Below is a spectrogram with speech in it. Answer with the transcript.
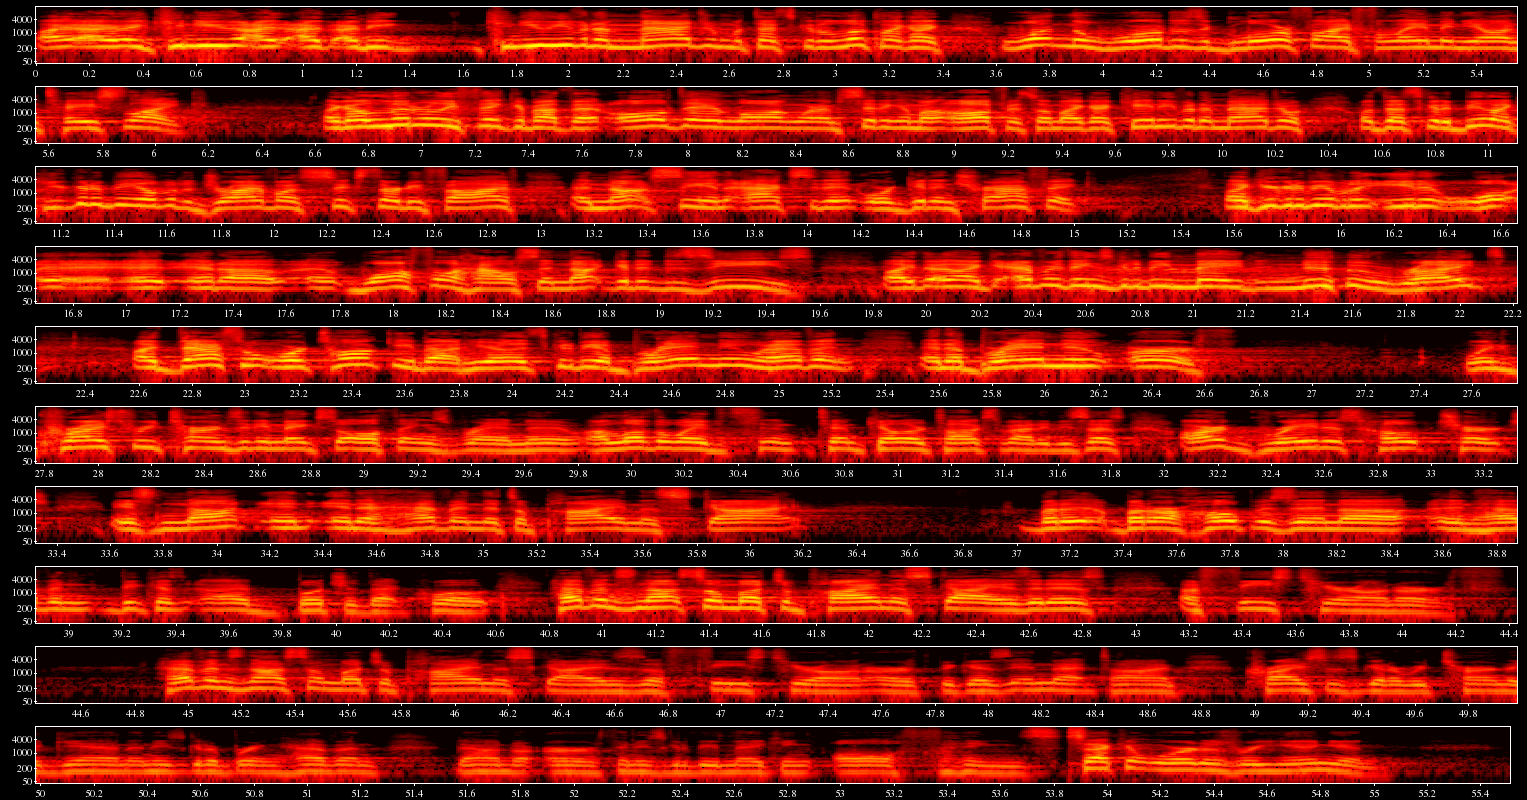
I, I mean, can you? I, I mean, can you even imagine what that's going to look like? Like, what in the world does a glorified filet mignon taste like? Like, I literally think about that all day long when I'm sitting in my office. I'm like, I can't even imagine what that's going to be like. You're going to be able to drive on 635 and not see an accident or get in traffic. Like you're going to be able to eat at, at, at a at Waffle House and not get a disease. Like, like everything's going to be made new, right? Like that's what we're talking about here. It's going to be a brand new heaven and a brand new earth when Christ returns and he makes all things brand new. I love the way Tim Keller talks about it. He says, Our greatest hope, church, is not in, in a heaven that's a pie in the sky. But, it, but our hope is in, uh, in heaven because I butchered that quote. Heaven's not so much a pie in the sky as it is a feast here on earth. Heaven's not so much a pie in the sky as a feast here on earth because in that time, Christ is going to return again and he's going to bring heaven down to earth and he's going to be making all things. Second word is reunion.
